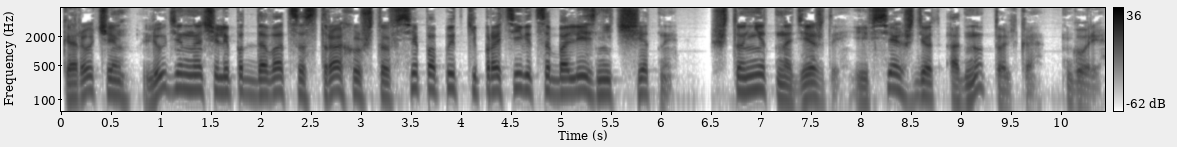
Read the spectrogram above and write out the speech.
Короче, люди начали поддаваться страху, что все попытки противиться болезни тщетны, что нет надежды, и всех ждет одно только горе.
